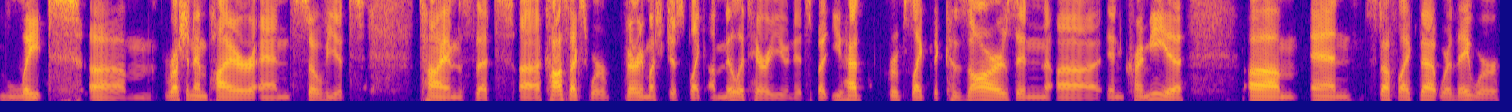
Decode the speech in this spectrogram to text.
late um, Russian Empire and Soviet times that uh, Cossacks were very much just like a military unit, but you had groups like the Khazars in uh, in Crimea um, and stuff like that, where they were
